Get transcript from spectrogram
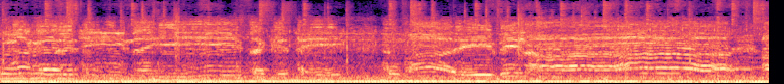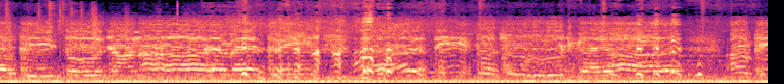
मगर जी नहीं सकते तुम्हारे बिना अभी तो जाना है धरती तो छूट गया अभी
